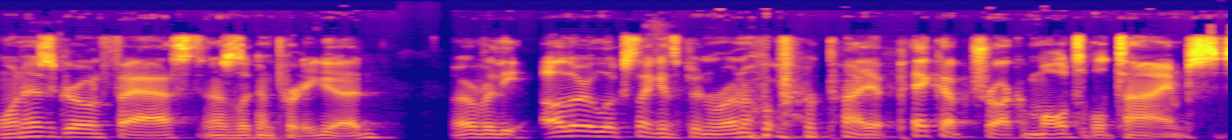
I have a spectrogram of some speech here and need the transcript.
One has grown fast and is looking pretty good. However, the other looks like it's been run over by a pickup truck multiple times.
